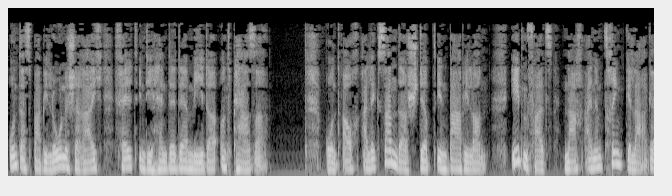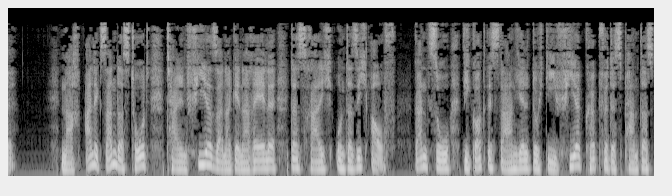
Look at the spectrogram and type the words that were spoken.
und das babylonische Reich fällt in die Hände der Meder und Perser. Und auch Alexander stirbt in Babylon, ebenfalls nach einem Trinkgelage. Nach Alexanders Tod teilen vier seiner Generäle das Reich unter sich auf, ganz so, wie Gott es Daniel durch die vier Köpfe des Panthers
